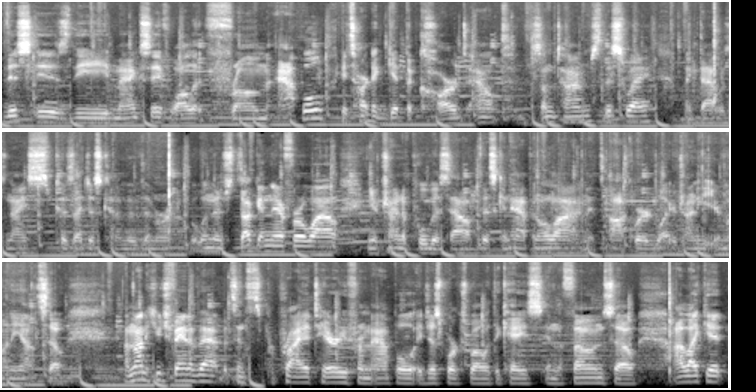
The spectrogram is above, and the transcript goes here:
This is the MagSafe wallet from Apple. It's hard to get the cards out sometimes this way. Like that was nice because I just kind of move them around. But when they're stuck in there for a while and you're trying to pull this out, this can happen a lot and it's awkward while you're trying to get your money out. So I'm not a huge fan of that, but since it's proprietary from Apple, it just works well with the case in the phone. So I like it.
